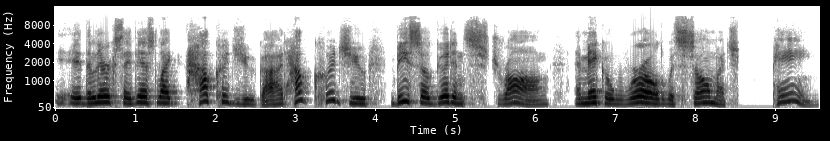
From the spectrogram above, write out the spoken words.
It, the lyrics say this like, How could you, God? How could you be so good and strong and make a world with so much pain?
